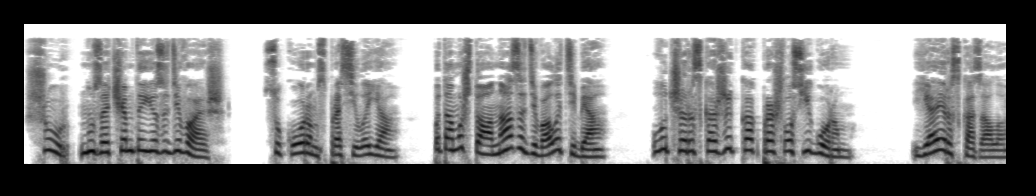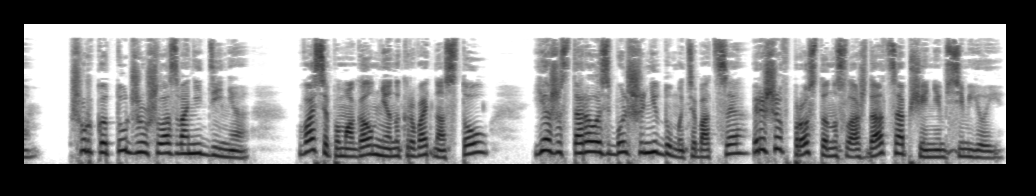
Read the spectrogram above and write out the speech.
«Шур, ну зачем ты ее задеваешь?» С укором спросила я. «Потому что она задевала тебя. Лучше расскажи, как прошло с Егором». Я и рассказала. Шурка тут же ушла звонить Дине — Вася помогал мне накрывать на стол. Я же старалась больше не думать об отце, решив просто наслаждаться общением с семьей.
